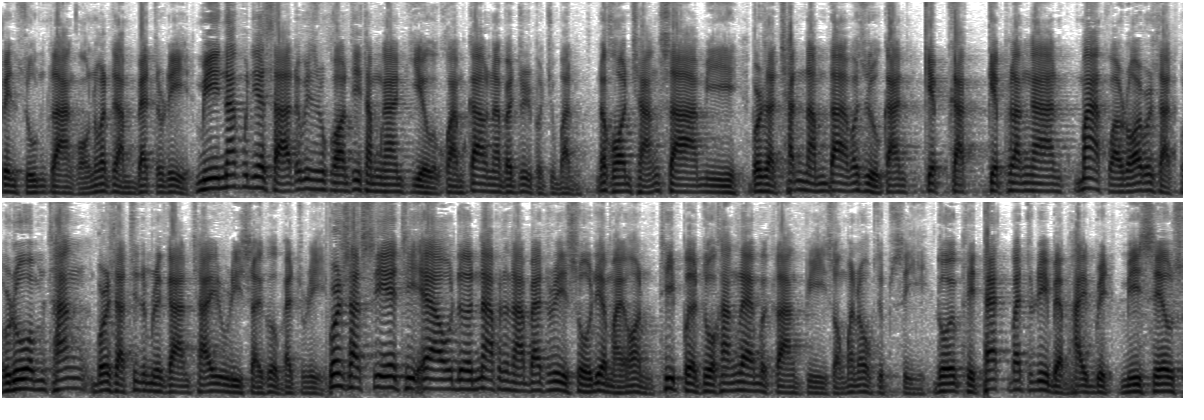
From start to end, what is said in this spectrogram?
เป็นศูนย์กลางของนวัตกรรมแบตเตอรี่ มีนักวิทยาศาสตร์และวิศวกรที่ทำงานเกี่ยวกับความก้าวหน้าแบตเตอรี่ปัจจุบัน นครฉางซามีบริษัทชั้นนำด้านวัสดุการเก็บกัก เก็บพลังงานมากกว่าร้อยบริษัท รวมทั้งบริษัทที่ดำเนินการใช้รีไซเคิลแบตเตอรี่บริษัท CATL เดินหน้าพัฒนาแบตเตอรี่โซเดียมไอออน ที่เปิดตัวครั้งแรกเมื่อกลางปี 2064 โดยผลิตแพ็คแบตเตอรี่แบบไฮบริดมีเซลล์โซ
